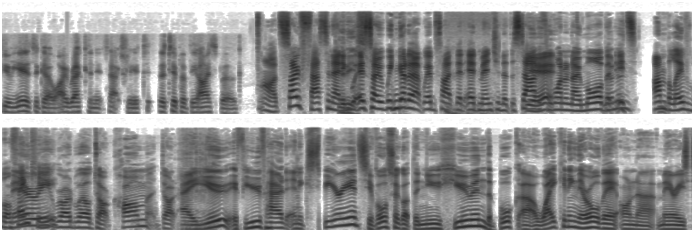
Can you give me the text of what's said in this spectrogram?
few years ago. I reckon it's actually a t- the tip of the iceberg. Oh, it's so fascinating. It is. So we can go to that website that Ed mentioned at the start Yeah. if you want to know more, but No, no, it's unbelievable. Thank you. MaryRodwell.com.au. If you've had an experience, you've also got the new human, the book uh, Awakening. They're all there on uh, Mary's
